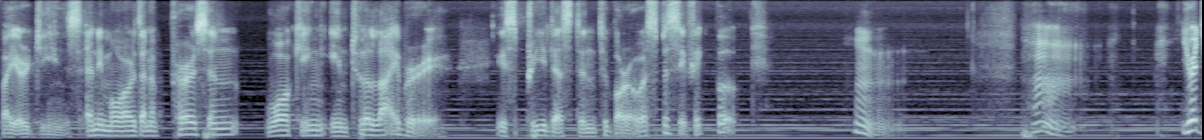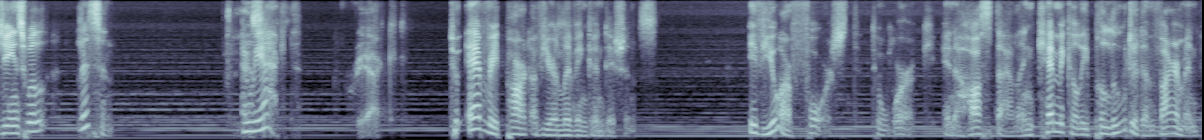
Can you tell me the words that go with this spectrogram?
by your genes any more than a person walking into a library is predestined to borrow a specific book. Hmm. Hmm. Your genes will listen and react React. to every part of your living conditions. If you are forced to work in a hostile and chemically polluted environment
